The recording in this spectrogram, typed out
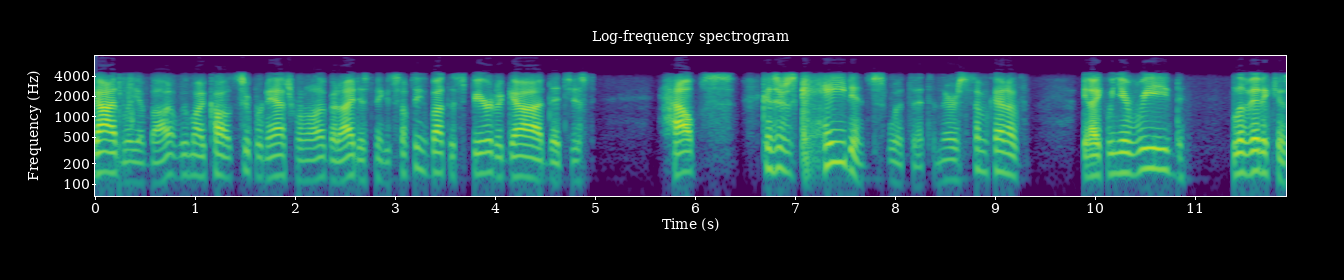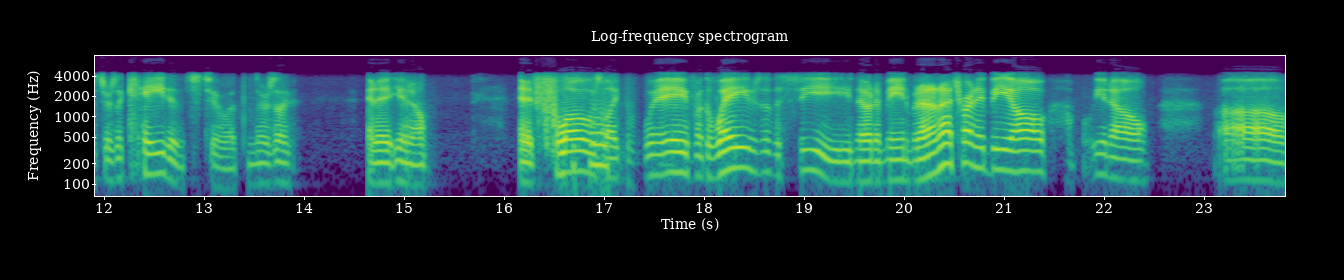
godly about it. We might call it supernatural, but I just think it's something about the Spirit of God that just helps because there's cadence with it, and there's some kind of you know, like when you read Leviticus, there's a cadence to it, and there's a and it you know and it flows Mhm. like the wave or the waves of the sea. You know what I mean? But I'm not trying to be all you know, uh,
